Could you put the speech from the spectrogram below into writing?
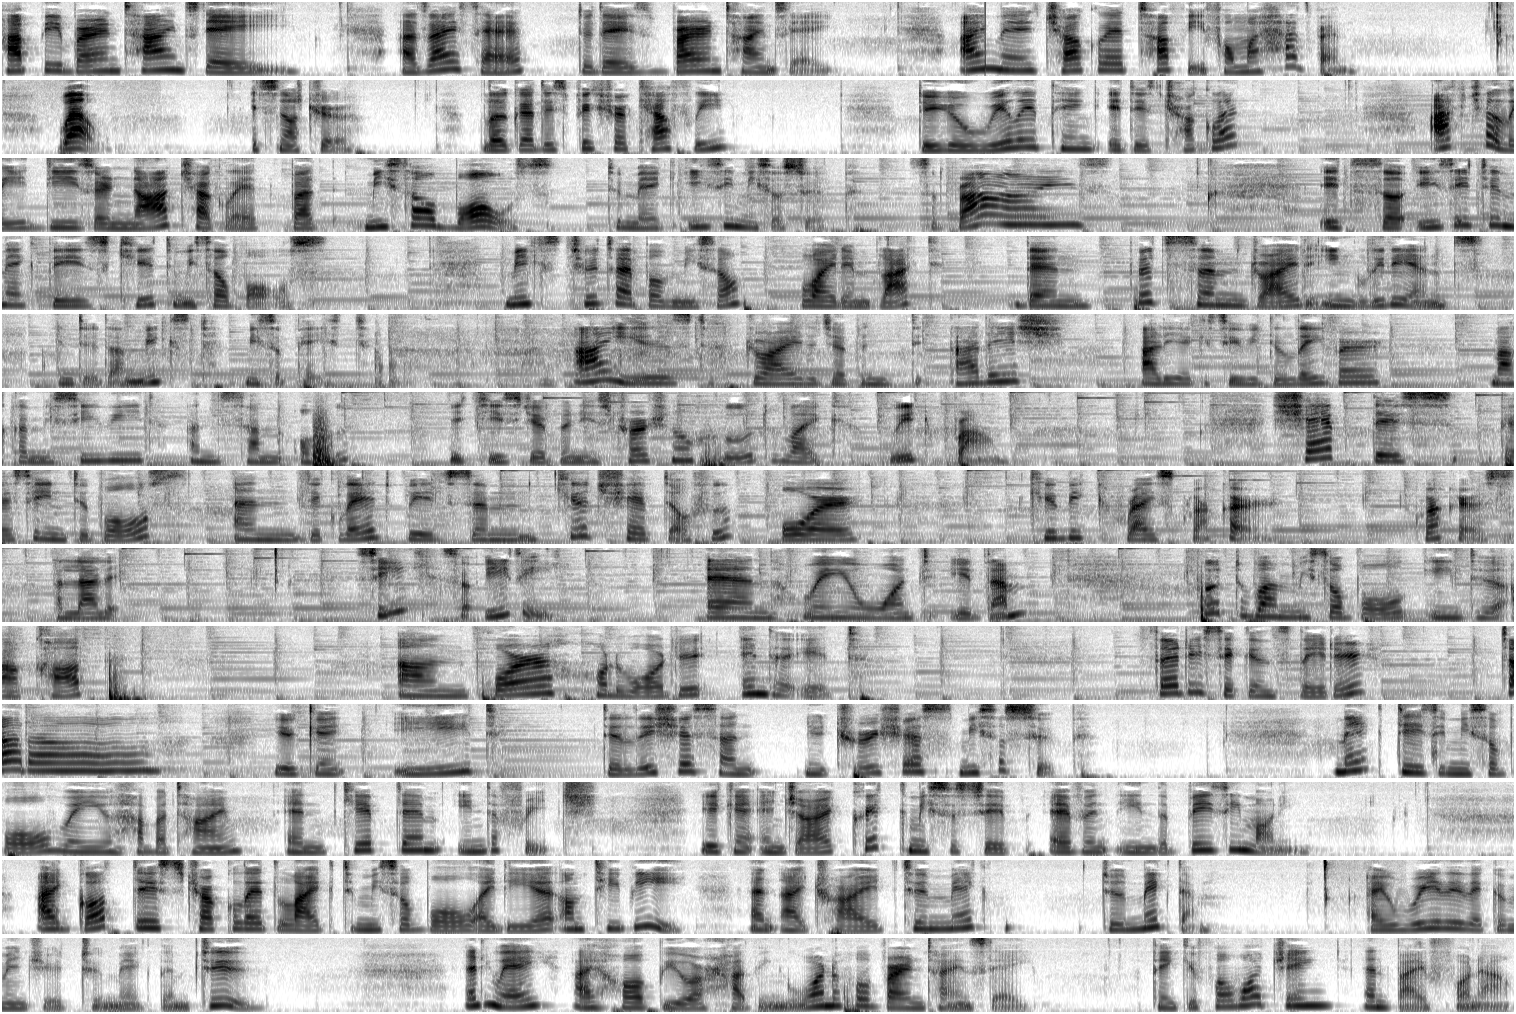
Happy Valentine's Day! As I said, today is Valentine's Day. I made chocolate toffee for my husband. Well, it's not true. Look at this picture carefully. Do you really think it is chocolate? Actually, these are not chocolate but miso balls to make easy miso soup. Surprise! It's so easy to make these cute miso balls. Mix two type of miso, white and black. Then put some dried ingredients into the mixed miso paste. I used dried Japanese radish, ariake seaweed laver, wakame seaweed, and some ofu, which is Japanese traditional food like wheat brown. Shape this paste into balls and decorate with some cute shaped tofu or cubic rice cracker crackers a la See, so easy. And when you want to eat them, put one miso bowl into a cup and pour hot water into it. 30 seconds later, ta-da! You can eat delicious and nutritious miso soup. Make these miso bowl when you have a time and keep them in the fridge. You can enjoy quick miso soup even in the busy morning. I got this chocolate-like miso ball idea on TV and I tried to make to make them. I really recommend you to make them too. Anyway, I hope you are having a wonderful Valentine's Day. Thank you for watching and bye for now.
